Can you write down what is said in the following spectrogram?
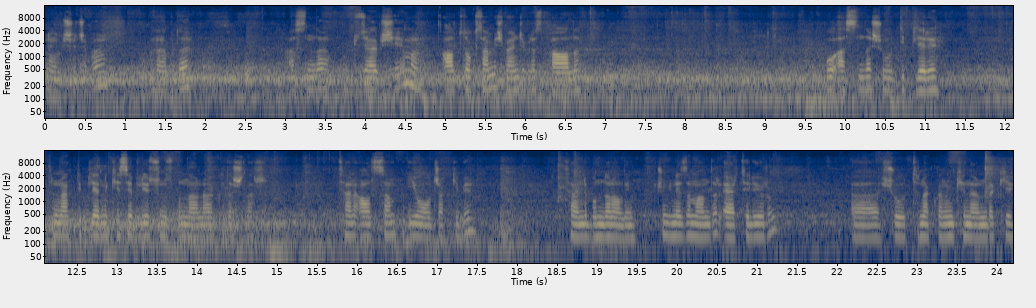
Neymiş acaba? Ha, bu da aslında güzel bir şey ama 6.95 bence biraz pahalı. Bu aslında şu dipleri tırnak diplerini kesebiliyorsunuz bunlarla arkadaşlar. Bir tane alsam iyi olacak gibi. Bir tane de bundan alayım. Çünkü ne zamandır erteliyorum. Ee, şu tırnakların kenarındaki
